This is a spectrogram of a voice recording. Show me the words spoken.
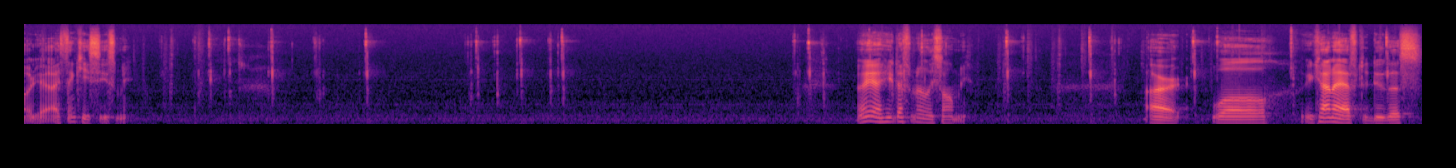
Oh, yeah, I think he sees me. Oh, yeah, he definitely saw me. Alright, well, we kind of have to do this.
